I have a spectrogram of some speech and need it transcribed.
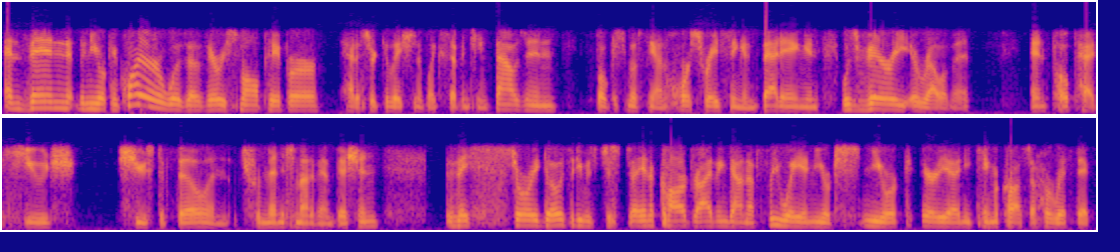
and then the New York Enquirer was a very small paper, had a circulation of like seventeen thousand, focused mostly on horse racing and betting, and was very irrelevant. And Pope had huge shoes to fill and a tremendous amount of ambition the story goes that he was just in a car driving down a freeway in New York, New York area, and he came across a horrific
